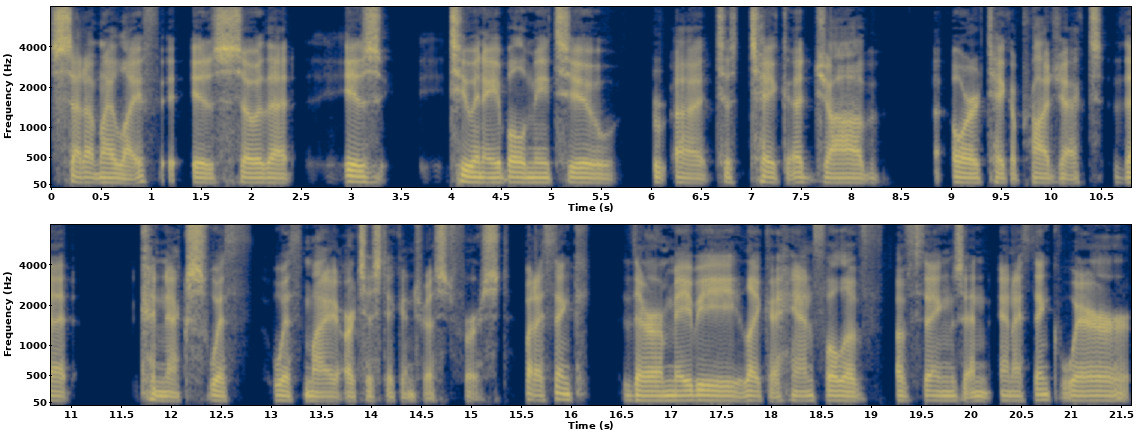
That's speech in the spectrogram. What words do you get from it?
set up my life is so that is to enable me to uh, to take a job uh, or take a project that connects with with my artistic interest first. But I think there are maybe like a handful of of things and and I think where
